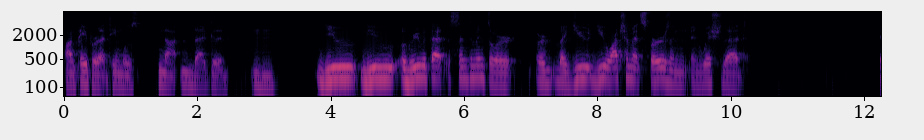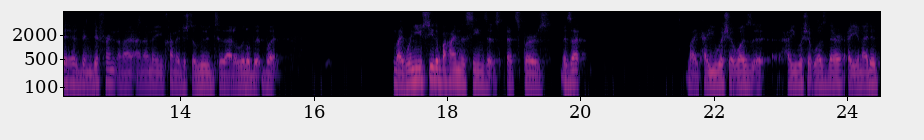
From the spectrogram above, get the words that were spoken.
on paper, that team was not that good. Mm-hmm. Do you do you agree with that sentiment, or or like do you do you watch him at Spurs and and wish that it had been different? And I and I know you kind of just alluded to that a little bit, but like when you see the behind the scenes at, at Spurs, is that like how you wish it was? Uh, how you wish it was there at United?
